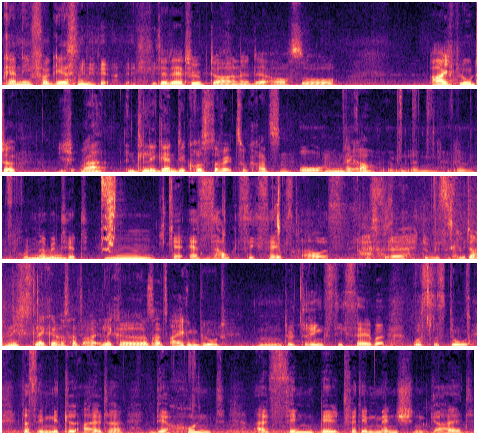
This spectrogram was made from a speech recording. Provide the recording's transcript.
kenne ich vergessen. der, der Typ da, ne, der auch so. Ah, ich blute. Ich war intelligent, die Kruste wegzukratzen. Oh, Hm, lecker. Ähm, ähm, ähm, guten Appetit. Er, er saugt sich selbst aus. Das, äh, Es gibt doch nichts Leckeres als, Leckeres als Eigenblut. Hm, du trinkst dich selber. Wusstest du, dass im Mittelalter der Hund als Sinnbild für den Menschen galt?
